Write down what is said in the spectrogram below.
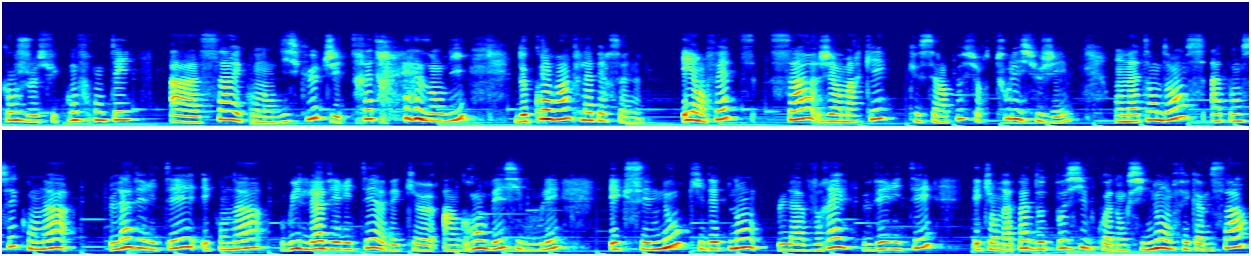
quand je suis confrontée à ça et qu'on en discute, j'ai très très envie de convaincre la personne. Et en fait, ça, j'ai remarqué que c'est un peu sur tous les sujets. On a tendance à penser qu'on a la vérité et qu'on a, oui, la vérité avec euh, un grand V si vous voulez, et que c'est nous qui détenons la vraie vérité et qu'il n'y en a pas d'autre possible quoi. Donc si nous on fait comme ça,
